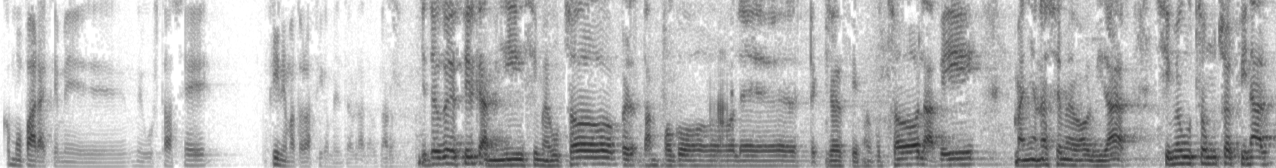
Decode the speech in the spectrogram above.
como para que me, me gustase cinematográficamente hablando, claro. Yo tengo que decir que a mí sí me gustó, pero tampoco les te quiero decir, me gustó, la vi, mañana se me va a olvidar. Sí me gustó mucho el final.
